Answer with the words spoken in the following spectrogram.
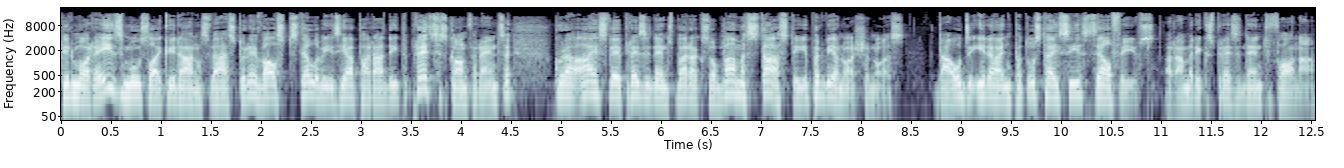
Pirmo reizi mūsdienu Irānas vēsturē valsts televīzijā parādīta preses konference, kurā ASV prezidents Baraks Obama stāstīja par vienošanos. Daudzi irāņi pat uztaisīja selfijus ar Amerikas prezidentu fonā.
